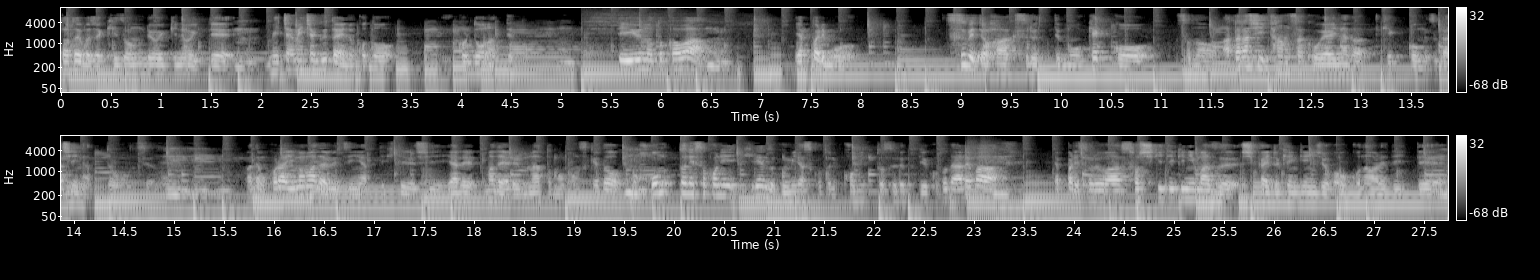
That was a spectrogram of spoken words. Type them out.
例えばじゃあ既存領域において、うん。めちゃめちゃ具体のこと、これどうなってんの？うん。っていうのとかはう、ん。やっぱりもう、全てを把握するってもう結構、その、新しい探索をやりながらって結構難しいなって思うんですよね。うん。まあ、でもこれは今までは別にやってきてるし、やれ、まだやれるなとも思うんですけど、うんもう本当にそこに非連続を生み出すことにコミットするっていうことであれば、やっぱりそれは組織的にまずしっかりと権限以上が行われていて、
